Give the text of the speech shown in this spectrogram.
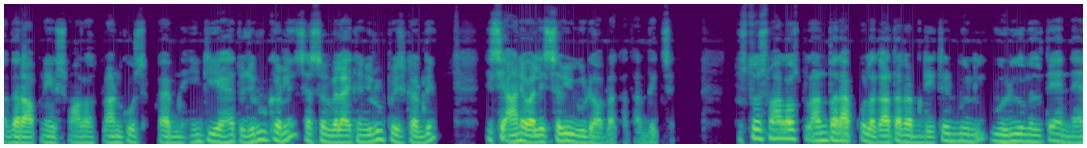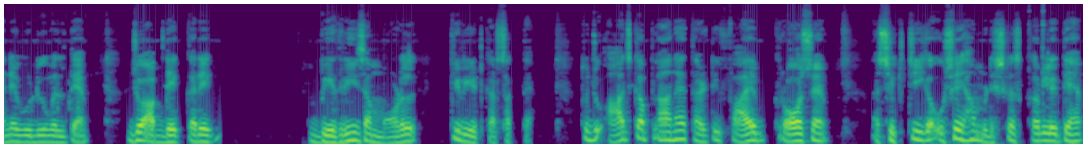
अगर आपने स्मॉल हाउस प्लान को सब्सक्राइब नहीं किया है तो ज़रूर कर लें। सबसे बेल आइकन ज़रूर प्रेस कर दें, जिससे आने वाले सभी वीडियो आप लगातार देख सकें। दोस्तों स्मॉल हाउस प्लान पर आपको लगातार अपडेटेड वीडियो मिलते हैं नए नए वीडियो मिलते हैं, जो आप देख कर एक बेहतरीन सा मॉडल क्रिएट कर सकते हैं। तो जो आज का प्लान है थर्टी फाइव क्रॉस है सिक्सटी का, उसे हम डिस्कस कर लेते हैं।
